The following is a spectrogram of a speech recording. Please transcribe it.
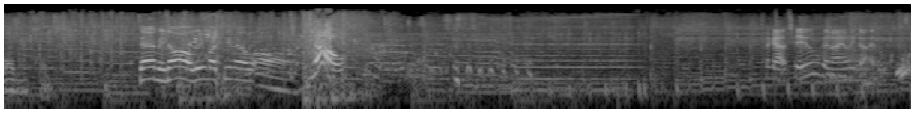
That makes sense. Tammy, no, leave my teammate alone. No! I got two, and I only died once.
